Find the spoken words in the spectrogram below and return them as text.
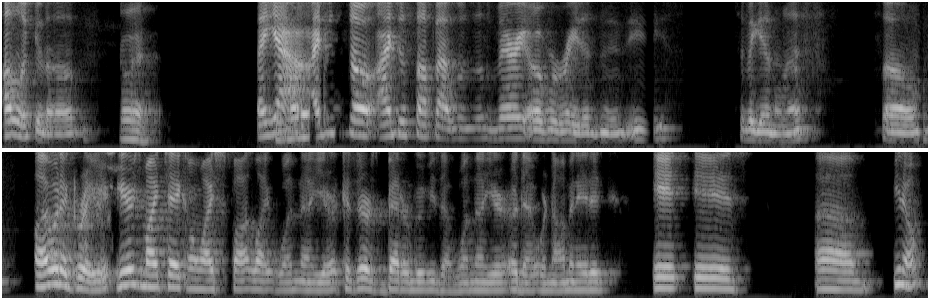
I'll look it up. Go ahead. But yeah, I just don't I just thought that was a very overrated movie to begin with. So I would agree. Here's my take on why Spotlight won that year, because there's better movies that won that year or that were nominated. It is um, you know,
